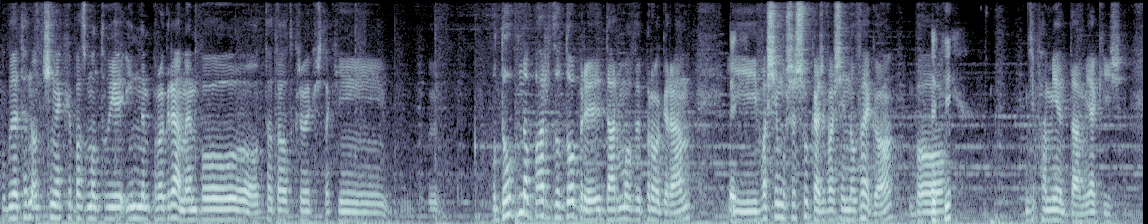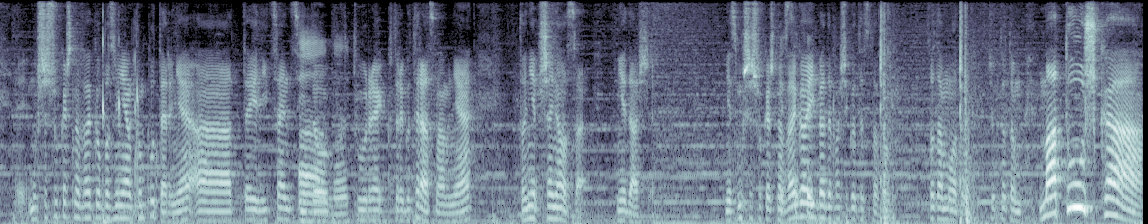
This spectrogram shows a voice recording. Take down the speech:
W ogóle ten odcinek chyba zmontuję innym programem, bo tata odkrył jakiś taki... y, Podobno bardzo dobry, darmowy program i właśnie muszę szukać właśnie nowego, bo... Jaki? Nie pamiętam, jakiś. Y, Muszę szukać nowego, bo zmieniałem komputer, nie? A tej licencji, A, do no. które, którego teraz mam, nie? To nie przeniosę. Nie da się. Więc muszę szukać nowego i będę właśnie go testował. Co tam młody? Czy kto tam? Matuszka!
